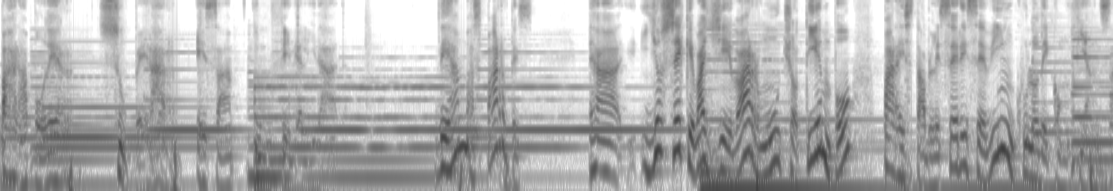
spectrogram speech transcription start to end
para poder superar esa infidelidad. De ambas partes. Ah, yo sé que va a llevar mucho tiempo para establecer ese vínculo de confianza.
